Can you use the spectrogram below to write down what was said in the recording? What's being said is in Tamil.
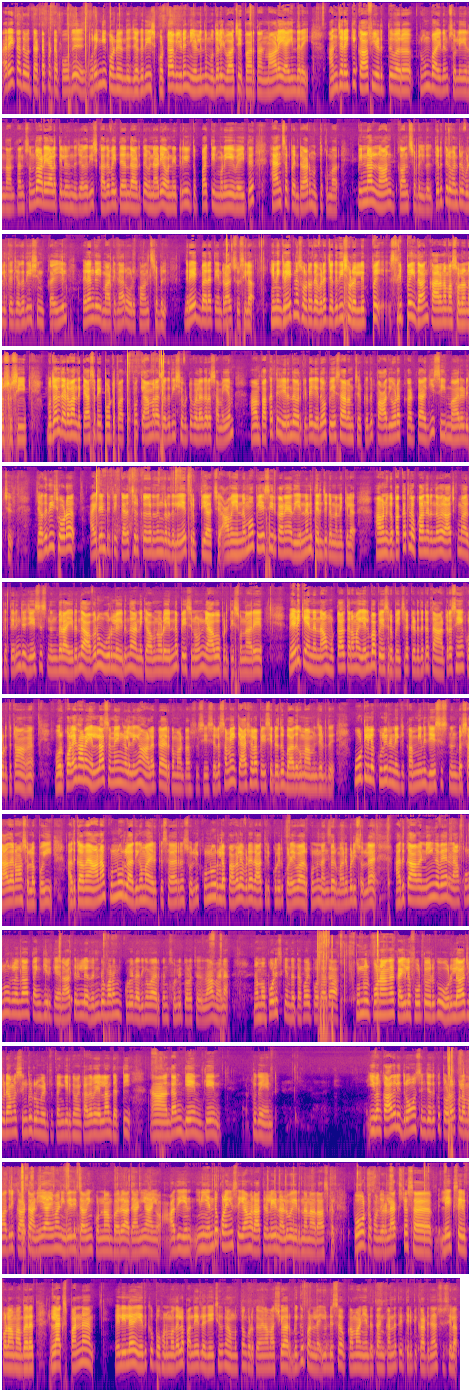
அரைக்கதவு தட்டப்பட்ட போது உறங்கிக் கொண்டிருந்த ஜெகதீஷ் கொட்டாவியுடன் எழுந்து முதலில் வாட்சை பார்த்தான். மாலை ஐந்தரை. அஞ்சரைக்கு காஃபி எடுத்து வர ரூம்பாயிடம் சொல்லியிருந்தான். தன் சொந்த அடையாளத்தில் இருந்த ஜெகதீஷ் கதவை திறந்த அடுத்த வினாடி அவன் நெற்றியில் துப்பாக்கியின் முனையை வைத்து ஹேண்ட்ஸ்அப் என்றார் முத்துக்குமார். பின்னால் நான்கு கான்ஸ்டபிள்கள். திருத்திருவென்று விழித்த ஜெகதீஷின் கையில் விலங்கை மாட்டினார் ஒரு கான்ஸ்டபிள். கிரேட் பரத் என்றால் சுசிலா என்னை கிரேட்னு சொல்கிறத விட ஜெகதீஷோட ஸ்லிப்பை தான் காரணமாக சொல்லணும் சுசி. முதல் தடவை அந்த கேசட்டை போட்டு பார்த்தப்போ கேமரா ஜெகதீஷை விட்டு விலகிற சமயம் அவன் பக்கத்தில் இருந்தவர்கிட்ட ஏதோ பேச ஆரம்பிச்சிருக்குது பாதியோட கட்டாகி சீன் மாறிடுச்சு. ஜெகதீஷோட ஐடென்டிட்டி கிடச்சிருக்கிறதுங்கிறதுலையே திருப்தியாச்சு. அவன் என்னமோ பேசியிருக்கானே அது என்னன்னு தெரிஞ்சுக்க நினைக்கல. அவனுக்கு பக்கத்தில் உட்காந்துருந்தவர் ராஜ்குமாருக்கு தெரிஞ்ச ஜேசஸ் நண்பராக இருந்து அவரும் ஊரில் இருந்து அன்னைக்கு அவனோட என்ன பேசினோன்னு ஞாபகப்படுத்தி சொன்னாரே. வேடிக்கை என்னென்னா முட்டாள்தனமாக இயல்பாக பேசுகிற பேச்சில் கிட்டத்தட்ட தன் அட்ரஸையும் கொடுத்துட்டான் அவன். ஒரு கொலைகாரன் எல்லா சமயங்கள்லயும் அலர்ட்டாக இருக்க மாட்டான் சுசி. சில சமயம் கேஷுவலாக பேசிடுறது பாதகமாக அமைஞ்சிடுது. ஊட்டியில் குளிர் இன்னைக்கு கம்மின்னு ஜேசிஸ் நண்பர் சாதாரணமாக சொல்ல போய் அதுக்கு அவன் ஆனால் குன்னூரில் அதிகமாக இருக்குது சார் சார்னு சொல்லி குன்னூரில் பகலை விட ராத்திரி குளிர் குறைவாக இருக்கும்னு நண்பர் மறுபடி சொல்ல அதுக்கு அவன் நீங்கள் வேறு நான் குன்னூரில் தான் தங்கியிருக்கேன் ராத்திரியில் ரெண்டு மடங்கு குளிர் அதிகமாக இருக்குன்னு சொல்லி தொலைச்சது தான் வேணேன் நம்ம போலீஸ்க்கு இந்த தகவல் போதாதா? குன்னூர் போனாங்க கையில் ஃபோட்டோ இருக்குது ஒரு லாட்ஜ் விடாமல் சிங்கிள் ரூம் எடுத்து தங்கியிருக்கவன் கதவை எல்லாம் தட்டி தம் game came to the end. இவன் காதலி துரோகம் செஞ்சதுக்கு தொடர்கொலை மாதிரி காட்ட அநியாயமாக நிவேதிதாவையும் கொன்னான் பாரு அது அநியாயம். அது இனி எந்த கொலையும் செய்யாமல் ராத்திரியிலேயே நழுவ இருந்தானா ராஸ்கல். போகட்டும் கொஞ்சம் ரிலாக்ஸ்டாக ச லேக் சைடு போகலாமா பரத். ரிலாக்ஸ் பண்ண வெளியில் எதுக்கு போகணும்? முதல்ல பந்தயத்தில் ஜெயிச்சதுக்கு நான் முத்தம் கொடுக்க வேணாமா? ஷுவார் பிகு பண்ணல. யூ டிசர்வ் கமான் என்று தன் கன்னத்தை திருப்பி காட்டினாள் சுசிலா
